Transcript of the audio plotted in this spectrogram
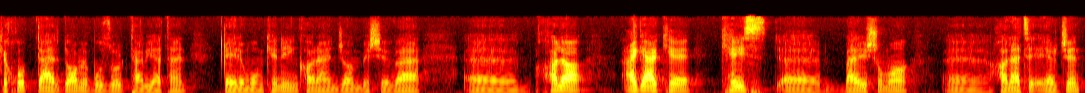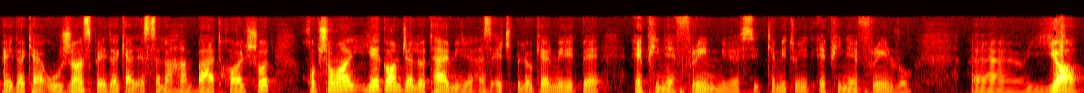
که خب در دام بزرگ طبیعتا غیر ممکنه این کار انجام بشه و حالا اگر که کیس برای شما حالت ارجنت پیدا کرد اورژانس پیدا کرد اصطلاح هم بعد حال شد خب شما یه گام جلوتر میرید از اچ بلوکر میرید به اپینفرین می‌رسید که می‌تونید اپینفرین رو یا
